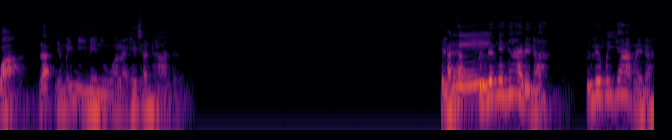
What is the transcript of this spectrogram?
กว่า และยังไม่มีเมนูอะไรให้ฉันทานเลย เห็นไหมอันฮะนี้เป็นเรื่องง่ายๆเลยนะ เป็นเรื่องไม่ยากเลยนะ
